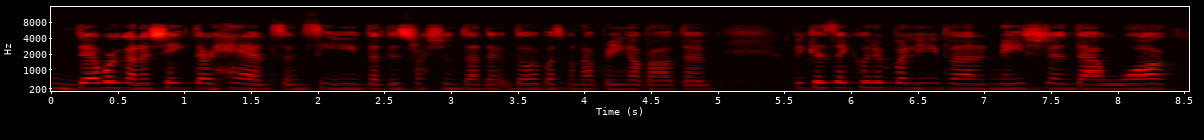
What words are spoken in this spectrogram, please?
they were gonna shake their heads and see the destruction that the Lord was gonna bring about them, because they couldn't believe that a nation that walked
